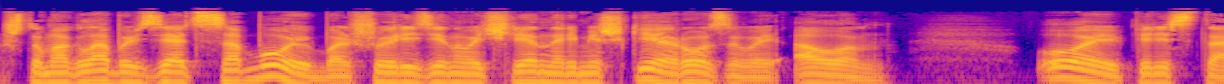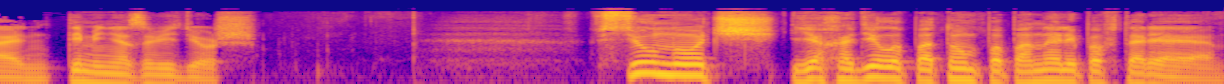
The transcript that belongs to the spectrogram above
что могла бы взять с собой большой резиновый член на ремешке розовый, а он... «Ой, перестань, ты меня заведешь». Всю ночь я ходила потом по панели, повторяя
